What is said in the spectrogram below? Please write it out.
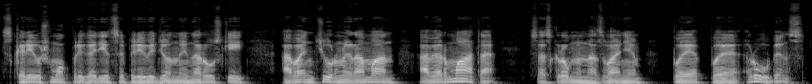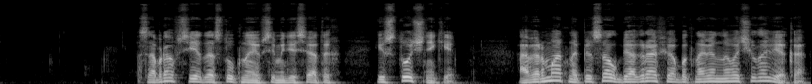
Скорее уж мог пригодиться переведенный на русский авантюрный роман Авермата со скромным названием П. П. Рубенс. Собрав все доступные в 70-х источники, Авермат написал биографию обыкновенного человека,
